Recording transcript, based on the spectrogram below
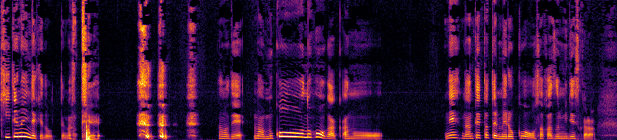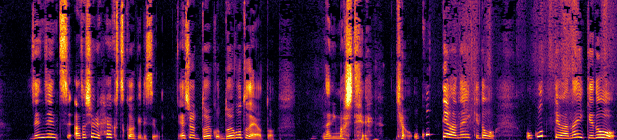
聞いてないんだけど」ってなって なので、まあ、向こうの方があのね、なんて言ったってメロクは大阪済みですから、全然私より早く着くわけですよ。いや、ちょっとどういうどういうことだよとなりまして。いや、怒ってはないけど、怒ってはないけど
